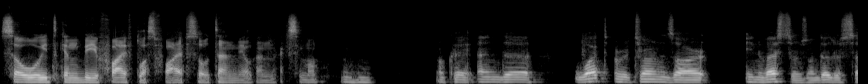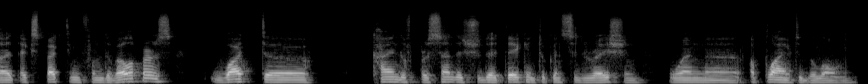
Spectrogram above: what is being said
so it can be five plus five, so 10 million maximum. Mhm. Okay, and uh, what returns are investors on the other side expecting from developers? What uh, kind of percentage should they take into consideration when uh, applying to the loan?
